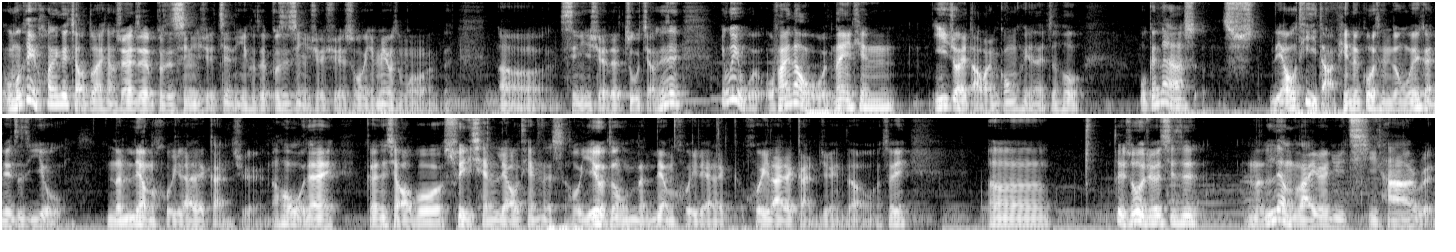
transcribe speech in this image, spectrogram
我们可以换一个角度来想，虽然这不是心理学建议或者不是心理学学说，也没有什么呃心理学的注脚，但是因为我我发现到我那一天一拽打完工回来之后。我跟大家聊替打片的过程中，我也感觉自己有能量回来的感觉。然后我在跟小波睡前聊天的时候，也有这种能量回来的回来的感觉，你知道吗？所以，呃，对，所以我觉得其实能量来源于其他人，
